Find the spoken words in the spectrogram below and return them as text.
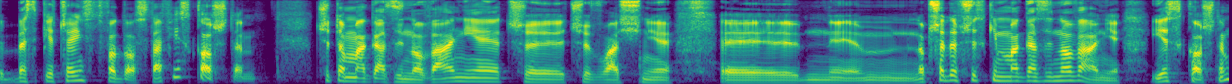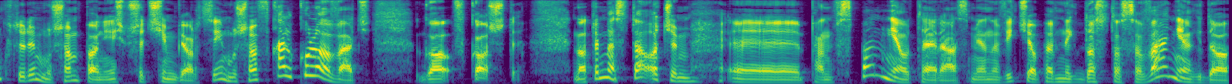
y, bezpieczeństwo dostaw jest kosztem. Czy to magazynowanie, czy, czy właśnie y, no przede wszystkim magazynowanie jest kosztem, który muszą ponieść przedsiębiorcy i muszą wkalkulować go w koszty. Natomiast to, o czym pan wspomniał teraz, mianowicie o pewnych dostosowaniach do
